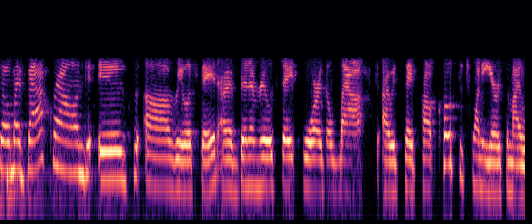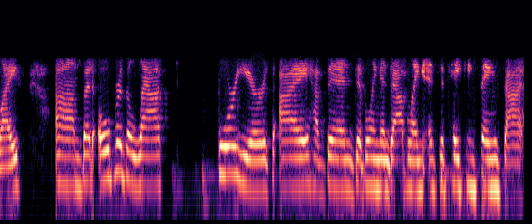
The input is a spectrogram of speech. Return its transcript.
so my background is uh, real estate. I've been in real estate for the last, I would say, probably close to 20 years of my life. Um, but over the last four years, I have been dibbling and dabbling into taking things that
